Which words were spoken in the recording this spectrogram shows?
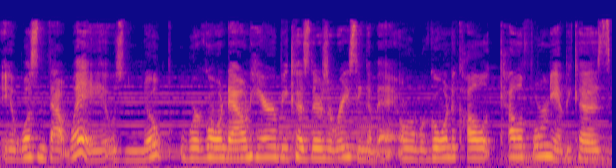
it wasn't that way. It was, nope, we're going down here because there's a racing event, or we're going to California because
